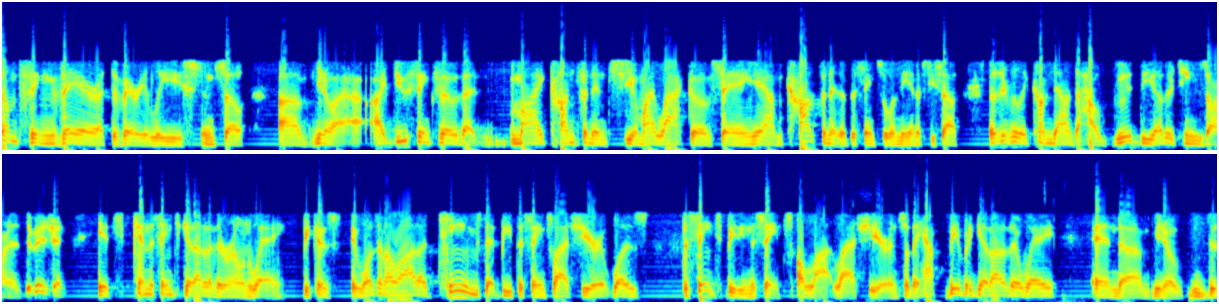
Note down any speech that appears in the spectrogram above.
something there at the very least. And so, um, you know, I, I do think though that my confidence, you know, my lack of saying, yeah, I'm confident that the Saints will win the NFC South doesn't really come down to how good the other teams are in the division. It's can the Saints get out of their own way? Because it wasn't a lot of teams that beat the Saints last year. It was the Saints beating the Saints a lot last year, and so they have to be able to get out of their way. And um, you know the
